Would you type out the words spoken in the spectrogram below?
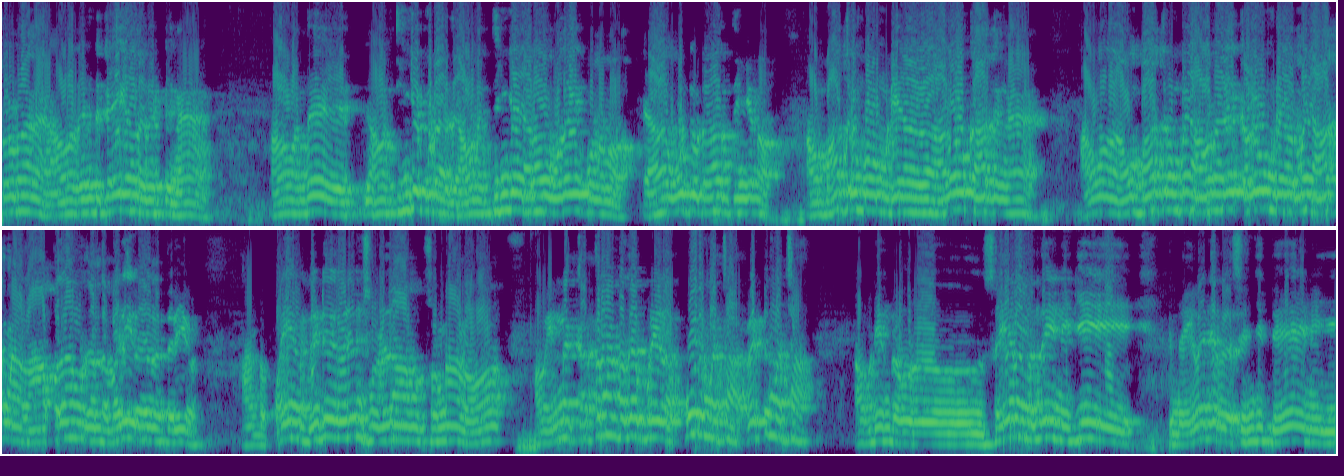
சொல்றாங்க அவன் ரெண்டு கை காலை வெட்டுங்க. அவன் வந்து அவன் திங்க கூடாது அவனை திங்க யாராவது உதவி பண்ணணும். யாராவது ஊட்டி விட்டாலும் திங்கணும். அவன் பாத்ரூம் போக முடியாத அளவுக்கு ஆக்குங்க. அவன் அவன் பாத்ரூம் போய் அவனாலே கழுவ முடியாத மாதிரி ஆக்குனாதான் அப்பதான் அவனுக்கு அந்த வழி வேற தெரியும். அந்த பையன் விடு விடுன்னு சொல்லாம் சொன்னாலும் அவன் என்ன கத்துறான்றதே புரியல. போடு மச்சான் வெட்டு மச்சான். அப்படின்ற ஒரு செயலை வந்து இன்னைக்கு இந்த இளைஞர்களை செஞ்சுட்டு இன்னைக்கு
